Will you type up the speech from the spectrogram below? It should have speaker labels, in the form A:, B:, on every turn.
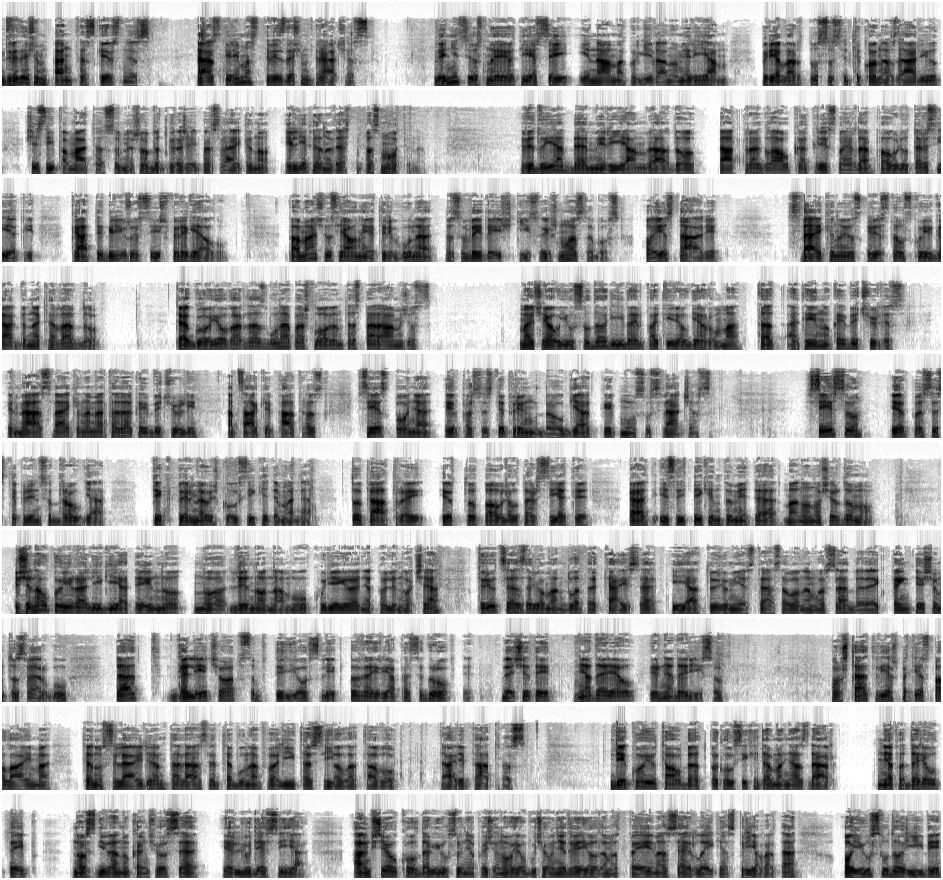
A: 25 skirsnis. Perskirimas 33. Vinicijus nuėjo tiesiai į namą, kur gyveno Mirijam. Prie vartų susitiko Nazarijų, šis jį pamatė sumišo, bet gražiai pasveikino ir liepė nuvesti pas motiną. Viduje be Mirijam rado Petrą, Glauką, Krispą ir dar Paulių Tarsietį, ką tik grįžusi iš Fregelų. Pamačius jaunąją tribūną, visų veidai ištyso iš nuostabos, o jis tarė, sveikinu jūs Kristaus, kurį garbinate vardu. Tegu jo vardas būna pašlovintas per amžius. Mačiau jūsų darybę ir patyriau gerumą, tad ateinu kaip bičiulis. Ir mes sveikiname tave kaip bičiulį, atsakė Petras, sėsk ponia ir pasistiprink drauge kaip mūsų svečias. Sėsiu ir pasistiprinsiu drauge, tik pirmiau išklausykite mane, tu Petrai ir tu Pauliau tarsieti, kad įsitikintumėte mano nuoširdumu. Žinau, kur yra lygiai ateinu nuo Lino namų, kurie yra netoli nuo čia, turiu Cezario man duotą teisę, į ją turiu mieste savo namuose beveik 500 vergų, tad galėčiau apsupti jo slėptuvę ir ją pasigrobti, bet šitai nedariau ir nedarysiu. Užtat viešpaties palaima, te nusileidžia ant tavęs ir te būna apvalyta siela tavo, tarė Petras. Dėkoju tau, bet paklausykite manęs dar. Nepadariau taip, nors gyvenu kančiuose ir liūdėsyje. Anksčiau, kol dar jūsų nepažinojau, būčiau nedvėjodamas paėmęs ir laikęs prievartą, o jūsų dorybė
